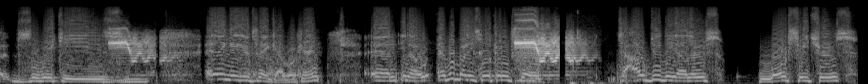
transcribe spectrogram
uh, Zwickies, anything you can think of, okay? And, you know, everybody's looking to, to outdo the others, more features,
